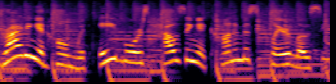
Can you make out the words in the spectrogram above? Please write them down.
Driving It Home with ABOR's housing economist Clare Losey.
